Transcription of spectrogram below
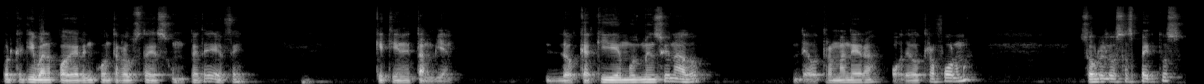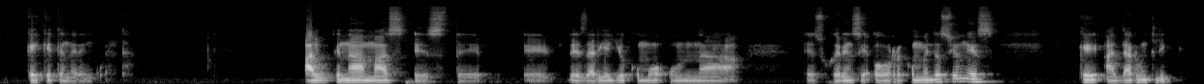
Porque aquí van a poder encontrar ustedes un PDF que tiene también lo que aquí hemos mencionado de otra manera o de otra forma sobre los aspectos que hay que tener en cuenta. Algo que nada más este, eh, les daría yo como una eh, sugerencia o recomendación es que al dar un clic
